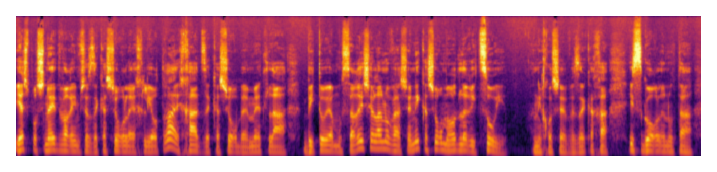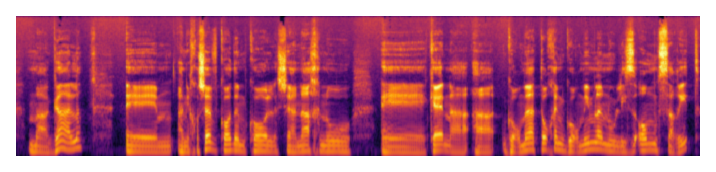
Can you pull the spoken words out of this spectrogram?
יש פה שני דברים שזה קשור לאיך להיות רע, אחד זה קשור באמת לביטוי המוסרי שלנו, והשני קשור מאוד לריצוי, אני חושב, וזה ככה יסגור לנו את המעגל. אמ, אני חושב קודם כל שאנחנו, אה, כן, גורמי התוכן גורמים לנו לזעום מוסרית,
